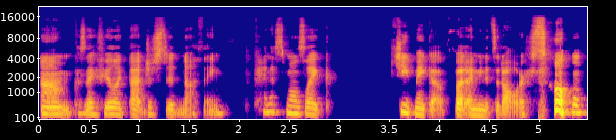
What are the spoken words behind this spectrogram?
because um, I feel like that just did nothing. Kind of smells like cheap makeup, but I mean, it's a dollar, so...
